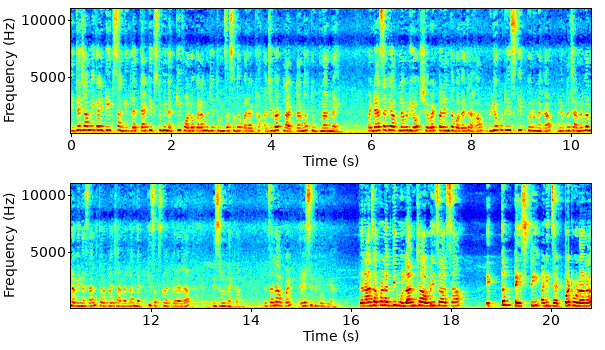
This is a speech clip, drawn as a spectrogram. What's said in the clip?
इथे ज्या मी काही टिप्स सांगितल्या त्या टिप्स तुम्ही नक्की फॉलो करा. म्हणजे तुमचा सुद्धा पराठा अजिबात लाटताना तुटणार नाही. पण त्यासाठी आपला व्हिडिओ शेवटपर्यंत बघत राहा. व्हिडिओ कुठेही स्किप करू नका आणि आपल्या चॅनलवर नवीन असाल तर आपल्या चॅनलला नक्की सबस्क्राईब करायला विसरू नका. तर चला आपण रेसिपी बघूया. तर आज आपण अगदी मुलांच्या आवडीचा असा एकदम टेस्टी आणि झटपट होणारा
